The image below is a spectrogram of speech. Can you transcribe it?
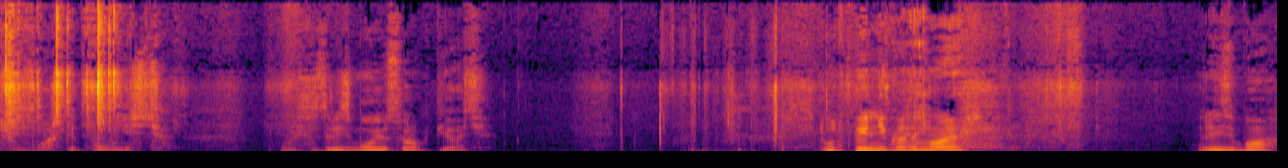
Щоб бачити повністю. Ось з різьбою 45. Тут пильника немає. Різьба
